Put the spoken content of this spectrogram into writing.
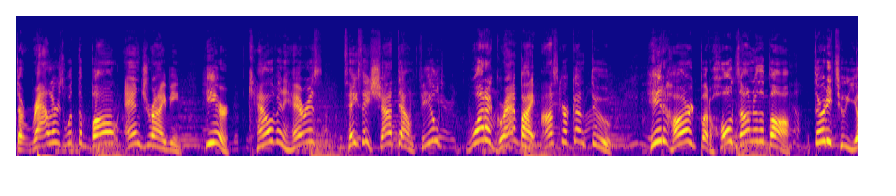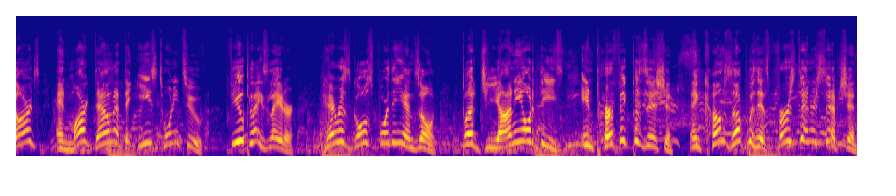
the Rattlers with the ball and driving. Here, Calvin Harris takes a shot downfield. What a grab by Oscar Cantu. Hit hard but holds onto the ball. 32 yards and marked down at the East 22. Few plays later, Harris goes for the end zone but Gianni Ortiz in perfect position and comes up with his first interception.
